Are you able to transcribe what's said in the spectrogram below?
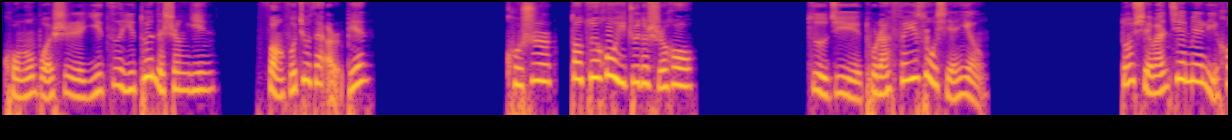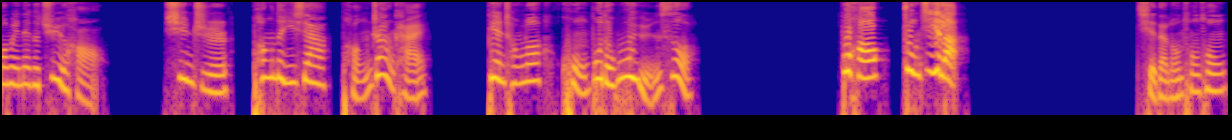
恐龙博士一字一顿的声音。仿佛就在耳边。可是到最后一句的时候，字迹突然飞速显影。等写完“见面礼”后面那个句号，信纸砰的一下膨胀开，变成了恐怖的乌云色。不好，中计了！窃蛋龙匆匆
